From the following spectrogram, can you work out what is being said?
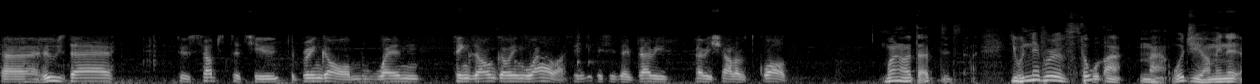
Uh, who's there to substitute, to bring on when things aren't going well? I think this is a very, very shallow squad. Well, that, you would never have thought that, Matt, would you? I mean, it,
